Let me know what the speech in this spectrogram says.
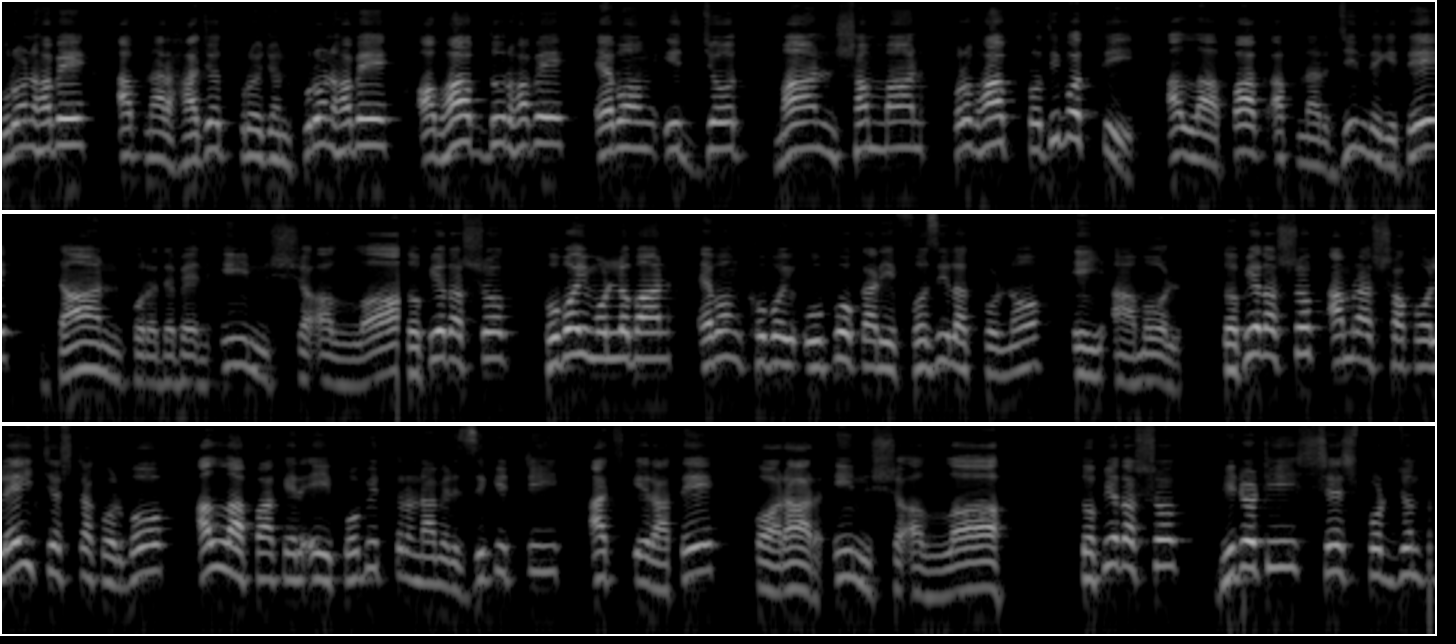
পূরণ হবে, আপনার হাজত প্রয়োজন পূরণ হবে, অভাব দূর হবে এবং ইজ্জত, মান সম্মান, প্রভাব প্রতিপত্তি আল্লাহ পাক আপনার জিন্দগিতে দান করে দেবেন, ইনশাআল্লাহ। তো প্রিয় দর্শক, খুবই মূল্যবান এবং খুবই উপকারী, ফজিলতপূর্ণ এই আমল। তো প্রিয় দর্শক, আমরা সকলেই চেষ্টা করব আল্লাহ পাকের এই পবিত্র নামের জিকিরটি আজকে রাতে করার, ইনশাআল্লাহ। তো প্রিয় দর্শক, ভিডিওটি শেষ পর্যন্ত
